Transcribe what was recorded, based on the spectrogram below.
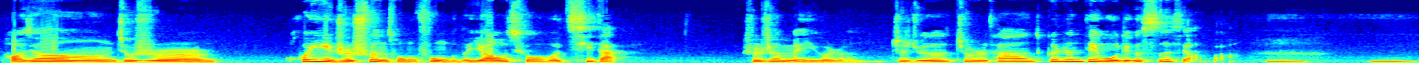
好像就是会一直顺从父母的要求和期待。是这么一个人，就觉得就是他根深蒂固的一个思想吧。嗯嗯，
